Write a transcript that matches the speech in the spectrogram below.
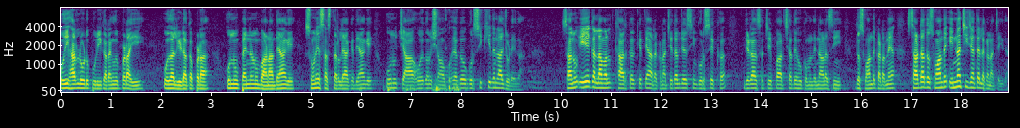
ਉਹਦੀ ਹਰ ਲੋੜ ਪੂਰੀ ਕਰਾਂਗੇ, ਉਹਦੀ ਪੜ੍ਹਾਈ, ਉਹਦਾ ਲੀੜਾ ਕੱਪੜਾ, ਉਹਨੂੰ ਪਹਿਨਣ ਨੂੰ ਬਾਣਾ ਦਿਆਂਗੇ, ਸੋਹਣੇ ਸ਼ਸਤਰ ਲਿਆ ਕੇ ਦਿਆਂਗੇ, ਉਹਨੂੰ ਚਾਹ ਹੋਏਗਾ, ਉਹਨੂੰ ਸ਼ੌਂਕ ਹੋਏਗਾ, ਉਹ ਗੁਰਸਿੱਖੀ ਦੇ ਨਾਲ ਜੁੜੇਗਾ। ਸਾਨੂੰ ਇਹ ਗੱਲਾਂ ਵੱਲ ਖਾਸ ਕਰਕੇ ਧਿਆਨ ਰੱਖਣਾ ਚਾਹੀਦਾ ਵੀ ਜੇ ਅਸੀਂ ਗੁਰਸਿੱਖ ਜਿਹੜਾ ਸੱਚੇ ਪਾਤਸ਼ਾਹ ਦੇ ਹੁਕਮ ਦੇ ਨਾਲ ਅਸੀਂ ਦਸਵੰਧ ਕੱਢਨੇ ਆ ਸਾਡਾ ਦਸਵੰਧ ਇਹਨਾਂ ਚੀਜ਼ਾਂ ਤੇ ਲੱਗਣਾ ਚਾਹੀਦਾ।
